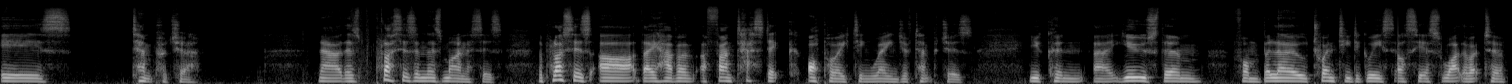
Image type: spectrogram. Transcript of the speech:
is temperature. Now there's pluses and there's minuses. The pluses are they have a, a fantastic operating range of temperatures. You can uh, use them from below 20 degrees Celsius right up to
